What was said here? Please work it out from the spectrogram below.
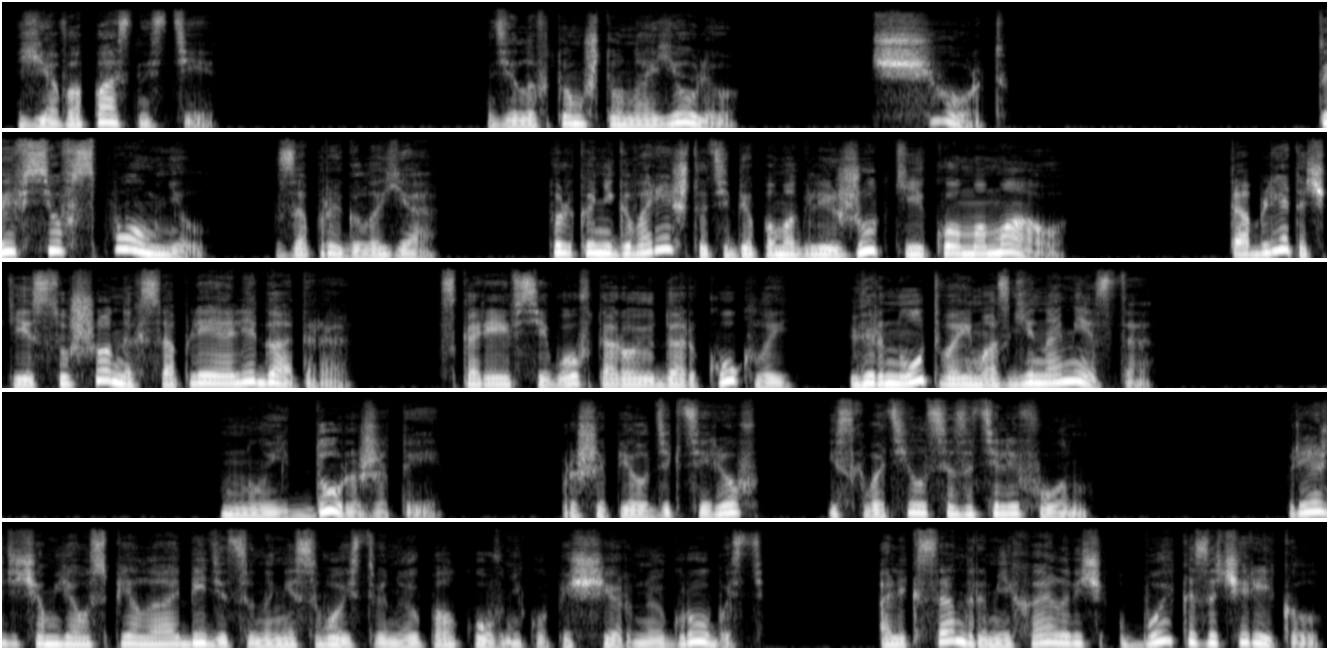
Я в опасности. Дело в том, что на Юлю... Чёрт! Ты всё вспомнил, запрыгала я. Только не говори, что тебе помогли жуткие кома-мао. Таблеточки из сушёных соплей аллигатора. Скорее всего, второй удар куклой вернул твои мозги на место. «Ну и дура же ты!» — прошипел Дегтярев и схватился за телефон. Прежде чем я успела обидеться на несвойственную полковнику пещерную грубость, Александр Михайлович бойко зачирикал.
